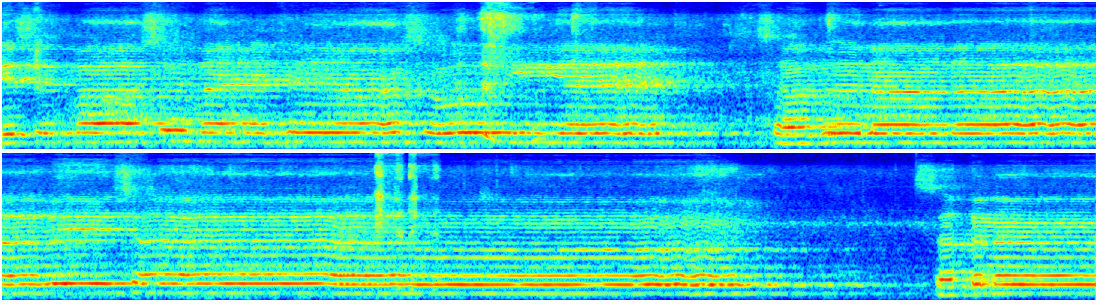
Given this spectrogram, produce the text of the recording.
ਜਿਸ ਪਾਸ ਬੈਠਿਆ ਸੋਈਐ ਸਭਨਾ ਦਾ ਸਤਨਾ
